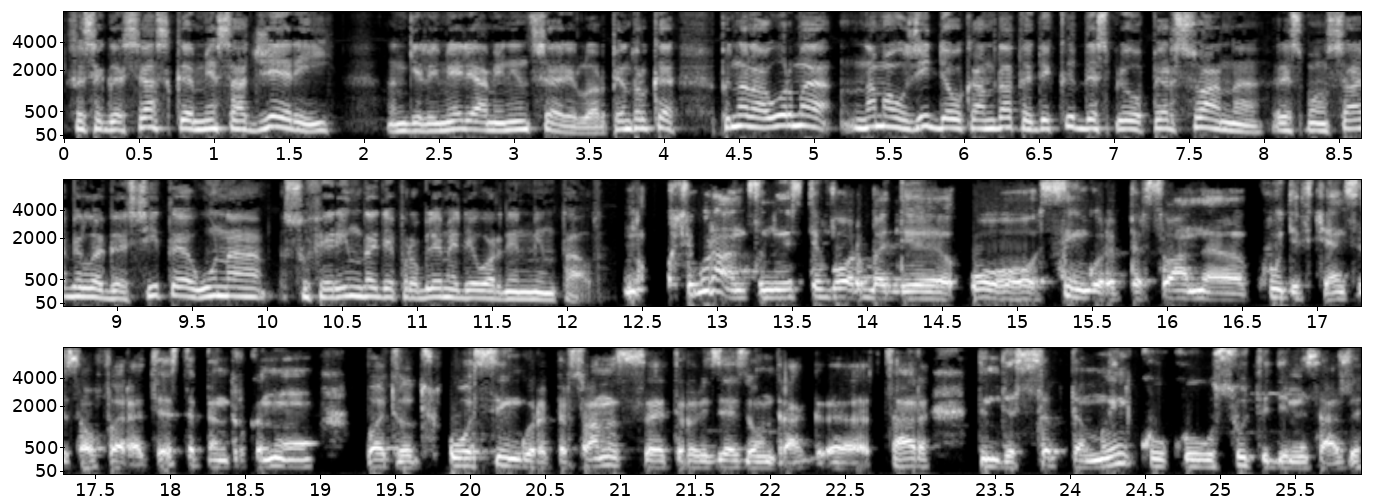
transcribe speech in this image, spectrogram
să se găsească mesagerii în ghilimele amenințărilor? Pentru că, până la urmă, n-am auzit deocamdată decât despre o persoană responsabilă găsită, una suferindă de probleme de ordin mental. Nu, cu siguranță nu este vorba de o singură persoană cu deficiențe sau fără aceste, pentru că nu poate o singură persoană să terorizeze o întreagă țară timp de săptămâni cu, cu sute de mesaje.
